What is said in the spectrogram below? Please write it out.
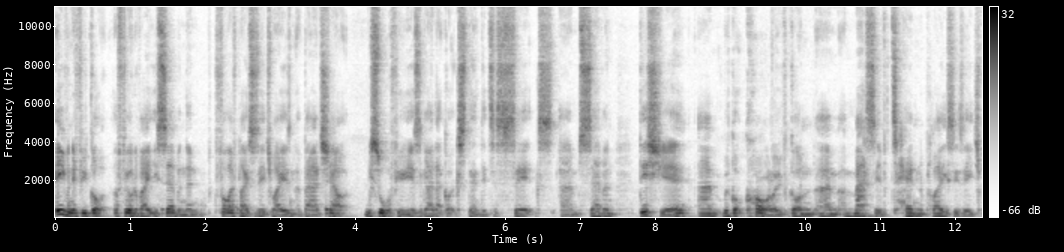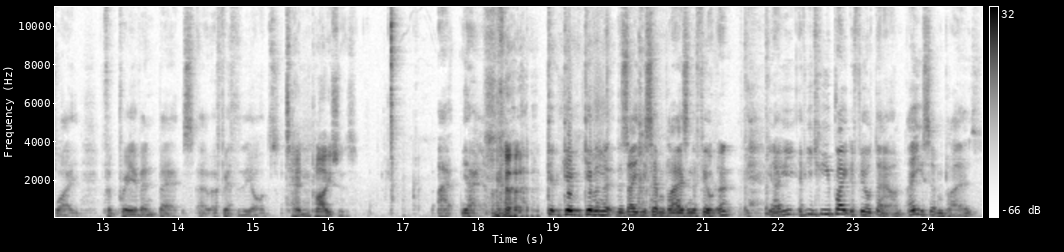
even if you've got a field of 87, then five places each way isn't a bad shout. We saw a few years ago that got extended to six, um, seven. This year, um, we've got Coral who've gone um, a massive 10 places each way for pre event bets a fifth of the odds. 10 places. Uh, yeah, I mean, given, given that there's 87 players in the field, and you know, you, if you, you break the field down, 87 players,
